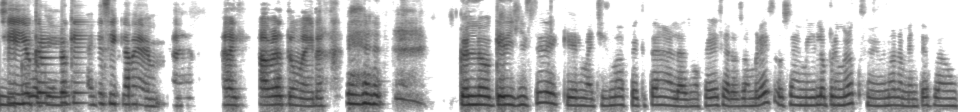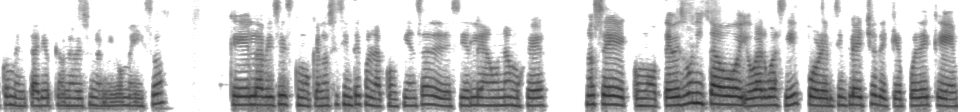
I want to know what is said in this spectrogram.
Sí, yo creo que, que, sí cabe. Ay, habla tú, Mayra. Con lo que dijiste de que el machismo afecta a las mujeres y a los hombres, o sea, a mí lo primero que se me vino a la mente fue un comentario que una vez un amigo me hizo, que él a veces como que no se siente con la confianza de decirle a una mujer, no sé, como te ves bonita hoy o algo así, por el simple hecho de que puede que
